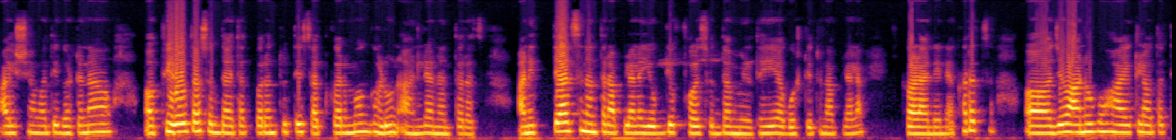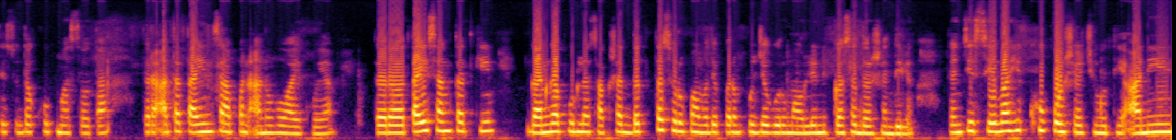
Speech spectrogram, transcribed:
आयुष्यामध्ये घटना फिरवता सुद्धा येतात परंतु ते सत्कर्म घडून आणल्यानंतरच आणि त्याच नंतर आपल्याला योग्य फळ सुद्धा मिळतं हे या गोष्टीतून आपल्याला कळालेलं आहे. खरंच जेव्हा अनुभव हा ऐकला होता ते सुद्धा खूप मस्त होता. तर आता ताईंचा आपण अनुभव ऐकूया. तर ताई सांगतात की गाणगापूरला साक्षात दत्त स्वरूपामध्ये परमपूज्य गुरु माऊलींनी कसं दर्शन दिलं? त्यांची सेवा ही खूप वर्षाची होती आणि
